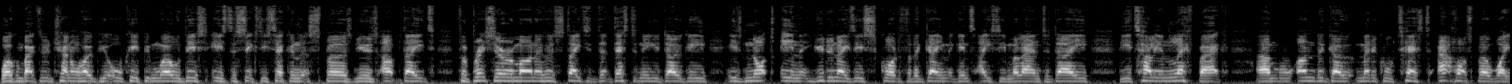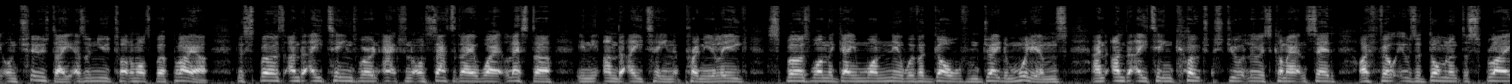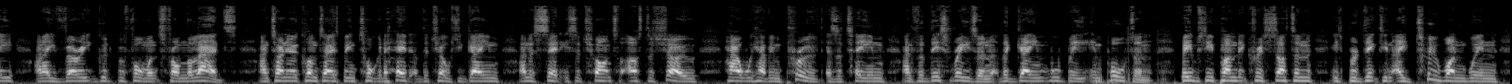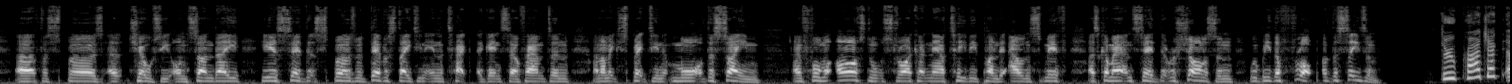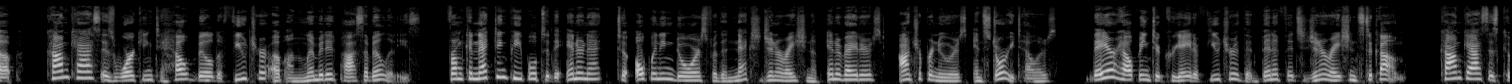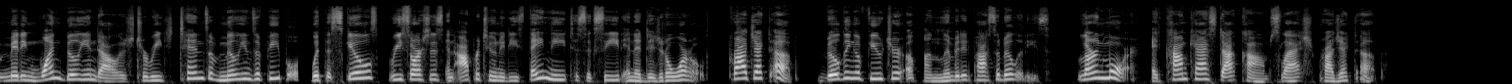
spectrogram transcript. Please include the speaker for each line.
Speaker 1: Welcome back to the channel. Hope you're all keeping well. This is the 60 second Spurs news update. Fabrizio Romano who has stated that Destiny Udogie is not in Udinese's squad for the game against AC Milan today. The Italian left back um, will undergo medical tests at Hotspur Way on Tuesday as a new Tottenham Hotspur player. The Spurs under 18s were in action on Saturday away at Leicester in the under 18 Premier League. Spurs won the game 1 0 with a goal from Jaden Williams, and under 18 coach Stuart Lewis come out and said, I felt it was a dominant display display and a very good performance from the lads. Antonio Conte has been talking ahead of the Chelsea game and has said it's a chance for us to show how we have improved as a team, and for this reason, the game will be important. BBC pundit Chris Sutton is predicting a 2 1 win uh, for Spurs at Chelsea on Sunday. He has said that Spurs were devastating in attack against Southampton, and I'm expecting more of the same. And former Arsenal striker, now TV pundit Alan Smith, has come out and said that Richarlison will be the flop of the season.
Speaker 2: Through Project Up, Comcast is working to help build a future of unlimited possibilities. From connecting people to the internet to opening doors for the next generation of innovators, entrepreneurs, and storytellers, they are helping to create a future that benefits generations to come. Comcast is committing $1 billion to reach tens of millions of people with the skills, resources, and opportunities they need to succeed in a digital world. Project Up, building a future of unlimited possibilities. Learn more at comcast.com slash project up.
